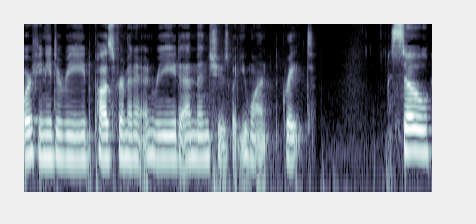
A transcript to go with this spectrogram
Or if you need to read, pause for a minute and read, and then choose what you want. Great. So,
